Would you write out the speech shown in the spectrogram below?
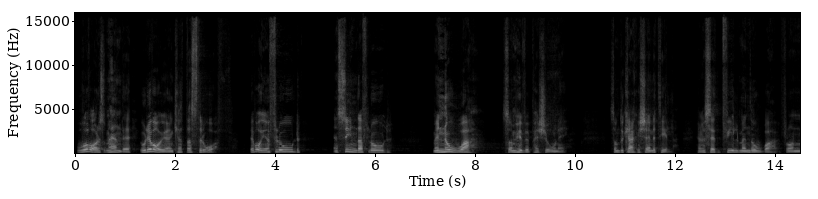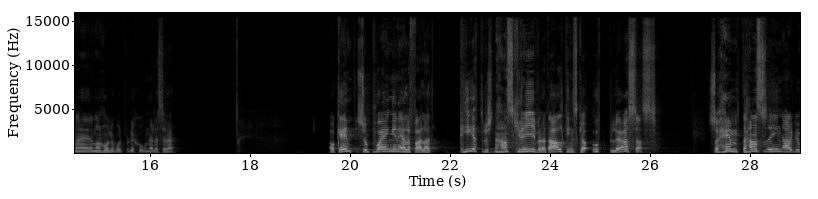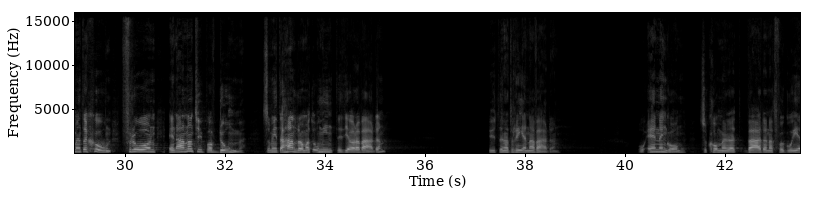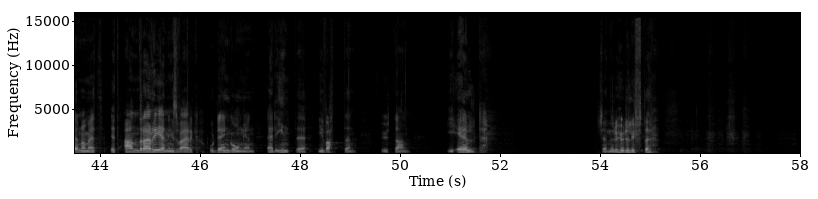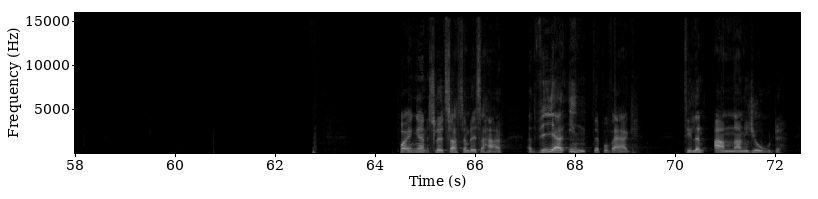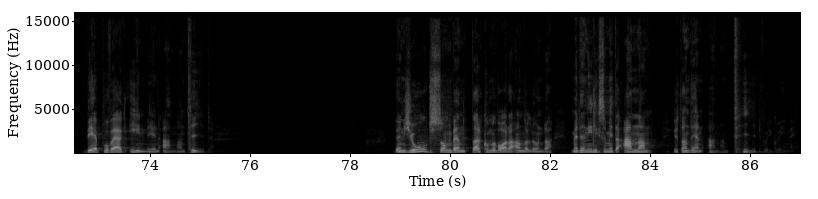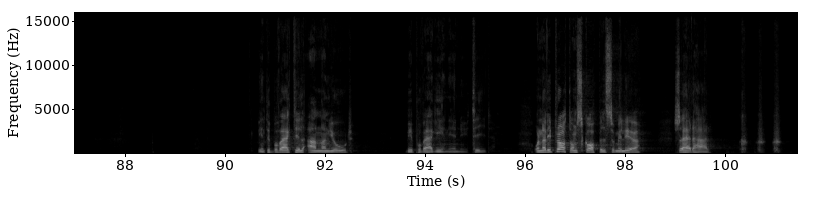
Och vad var det som hände? Jo, det var ju en katastrof. Det var ju en flod, en syndaflod med Noa som huvudperson i. Som du kanske känner till. Kanske sett filmen Noa från eh, någon Hollywoodproduktion eller sådär. Okej, okay, så poängen är i alla fall att Petrus när han skriver att allting ska upplösas så hämtar han sin argumentation från en annan typ av dom som inte handlar om att omintetgöra världen utan att rena världen. Och än en gång så kommer att världen att få gå igenom ett, ett andra reningsverk och den gången är det inte i vatten utan i eld. Känner du hur det lyfter? Poängen, slutsatsen blir så här, att vi är inte på väg till en annan jord. Vi är på väg in i en annan tid. Den jord som väntar kommer vara annorlunda, men den är liksom inte annan, utan det är en annan tid vi går in i. Vi är inte på väg till en annan jord, vi är på väg in i en ny tid. Och när vi pratar om skapelse och miljö så är det här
